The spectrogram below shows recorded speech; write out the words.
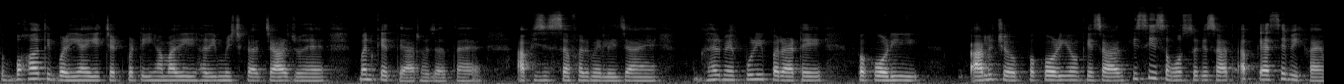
तो बहुत ही बढ़िया ये चटपटी हमारी हरी मिर्च का अचार जो है बन के तैयार हो जाता है। आप इसे सफ़र में ले जाएँ, घर में पूरी पराठे, पकौड़ी, आलू चौप, पकौड़ियों के साथ, किसी समोसे के साथ आप कैसे भी खाएँ,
